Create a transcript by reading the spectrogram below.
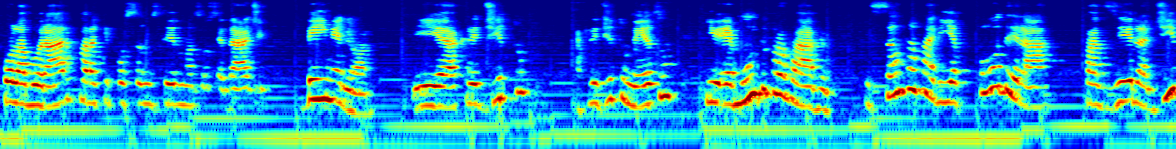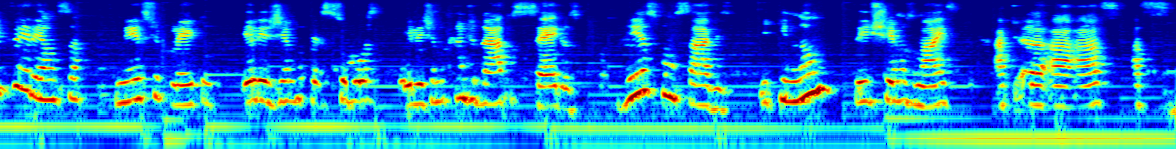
colaborar para que possamos ter uma sociedade bem melhor. E acredito, acredito mesmo, que é muito provável que Santa Maria poderá fazer a diferença neste pleito, elegendo pessoas, elegendo candidatos sérios, responsáveis, e que não deixemos mais as, as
